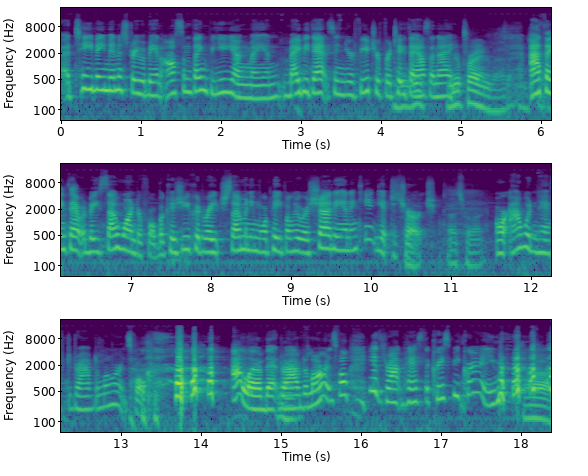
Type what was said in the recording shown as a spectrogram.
a TV ministry would be an awesome thing for you, young man. Maybe that's in your future for 2008. You're praying about it. I think that would be so wonderful because you could reach so many more people who are shut in and can't get to That's right. church. That's right. Or I wouldn't have to drive to Lawrenceville. I love that drive to Lawrenceville. It's right past the Krispy Kreme. Uh,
